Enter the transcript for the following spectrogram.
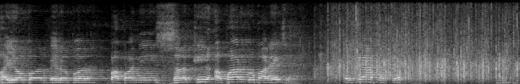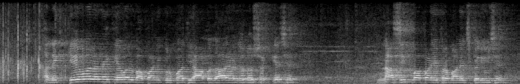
ભાઈઓ પર, બહેનો પર બાપાની સરખી અપાર કૃપા રહે છે. એટલે આ શક્ય છે. અને કેવલ અને કેવલ બાપાની કૃપાથી આ બધા આયોજનો શક્ય છે. નાસિકમાં પણ એ પ્રમાણે જ કર્યું છે.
